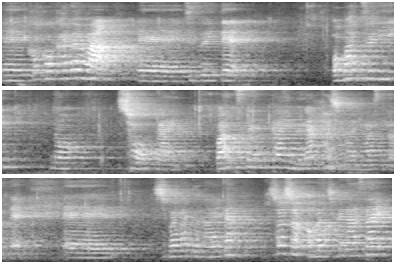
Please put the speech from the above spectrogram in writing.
えーここからは、えー続いてお祭りの紹介番宣タイムが始まりますので、えーしばらくの間少々お待ちください。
